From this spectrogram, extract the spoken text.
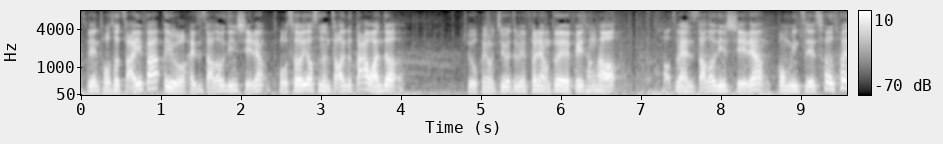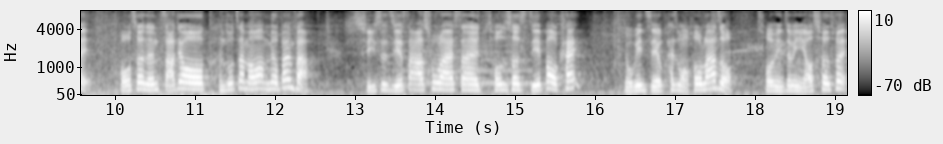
这边头车砸一发，哎呦，还是砸到一点血量。头车要是能砸一个大碗的。就很有机会，这边分两队非常好。好，这边还是砸到一点血量，工兵直接撤退。头车能砸掉很多战矛吗？没有办法。骑士直接杀出来，三台投石车直接爆开，弩兵直接开始往后拉走。说明这边也要撤退，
